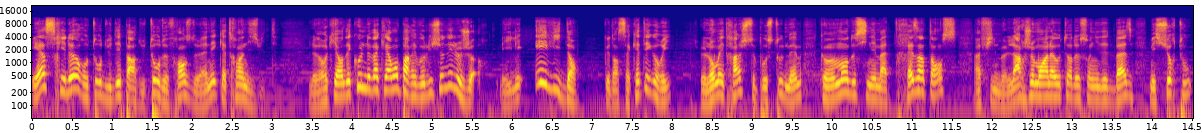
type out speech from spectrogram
et un thriller autour du départ du Tour de France de l'année 98. L'œuvre qui en découle ne va clairement pas révolutionner le genre, mais il est évident que dans sa catégorie, le long métrage se pose tout de même comme un moment de cinéma très intense, un film largement à la hauteur de son idée de base, mais surtout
